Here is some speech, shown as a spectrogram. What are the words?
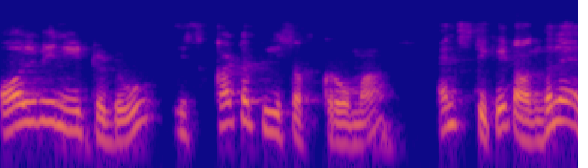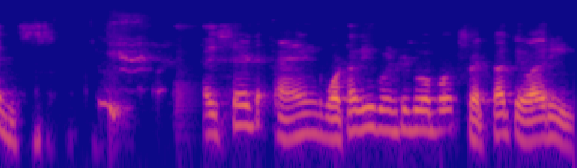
all we need to do is cut a piece of chroma and stick it on the lens. I said and what are you going to do about Shweta Tiwari?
